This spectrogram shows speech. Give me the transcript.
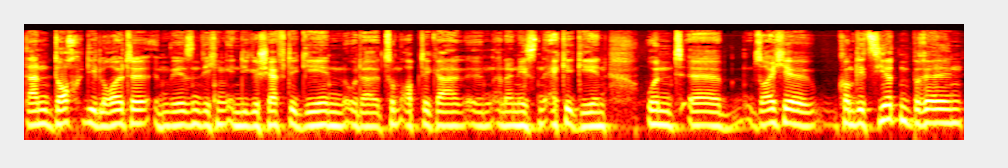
dann doch die Leute im Wesentlichen in die Geschäfte gehen oder zum Optiker äh, an der nächsten Ecke gehen. Und äh, solche komplizierten Brillen,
